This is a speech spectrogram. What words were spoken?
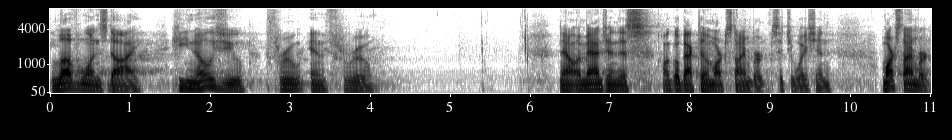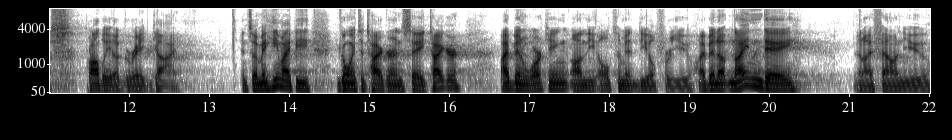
loved ones die. He knows you through and through. Now, imagine this. I'll go back to the Mark Steinberg situation. Mark Steinberg's probably a great guy. And so he might be going to Tiger and say, Tiger, I've been working on the ultimate deal for you. I've been up night and day, and I found you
